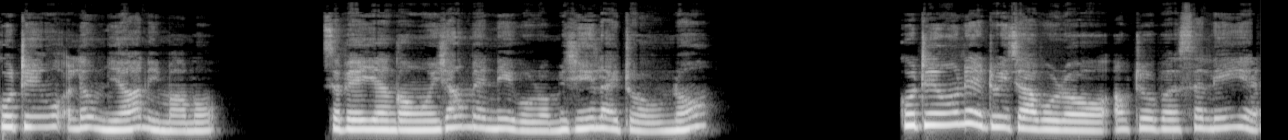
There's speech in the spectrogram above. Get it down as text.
ကိုတင်ဦးအလုပ်များနေမှာမို့ စပယ်ရန်ကုန်ဝင်ရောက်မဲ့နေ့ကိုတော့မရေးလိုက်တော့ဘူးနော်။ကိုတင်ဦးနဲ့တွေ့ကြဖို့တော့အောက်တိုဘာ14ရက်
